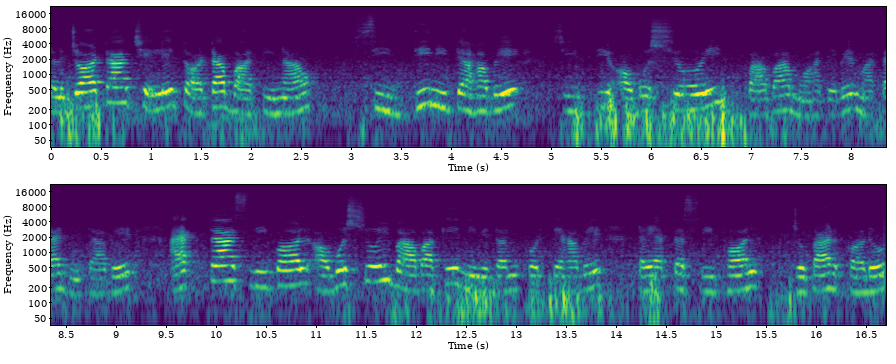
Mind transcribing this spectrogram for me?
তাহলে জটা ছেলে, তটা বাতি নাও। সিদ্ধি নিতে হবে। সিদ্ধি অবশ্যই বাবা মহাদেবের মাথায় দিতে হবে। একটা শ্রীফল অবশ্যই বাবাকে নিবেদন করতে হবে, তাই একটা শ্রীফল জোগাড় করো।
